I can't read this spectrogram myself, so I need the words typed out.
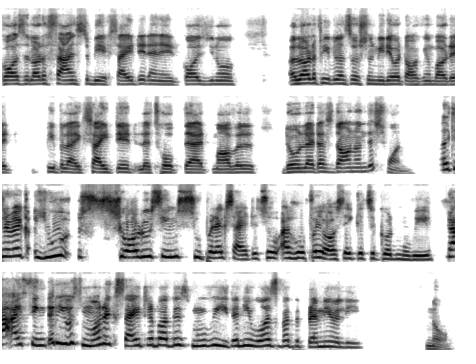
caused a lot of fans to be excited, and it caused you know a lot of people on social media were talking about it. People are excited. Let's hope that Marvel don't let us down on this one. Well, Trivik, you sure do seem super excited. So I hope for your sake it's a good movie. Yeah, I think that he was more excited about this movie than he was about the Premier League. No,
